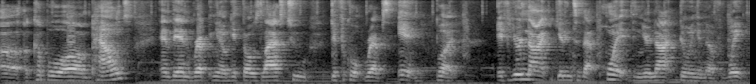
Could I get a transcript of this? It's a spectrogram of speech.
uh, a couple um, pounds and then rep, you know, get those last two difficult reps in. But if you're not getting to that point, then you're not doing enough weight.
